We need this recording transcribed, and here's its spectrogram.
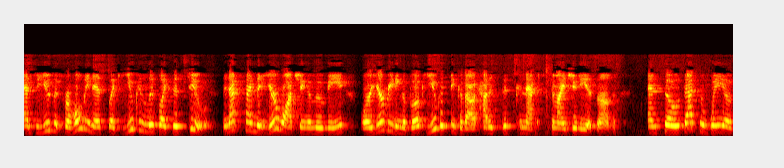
and to use it for holiness, like you can live like this too. The next time that you're watching a movie or you're reading a book, you could think about how does this connect to my Judaism? And so that's a way of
